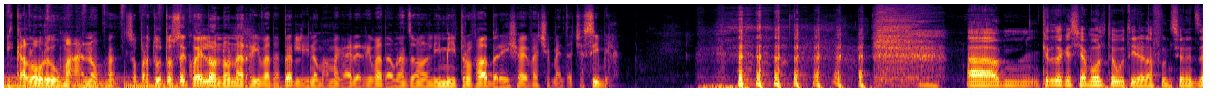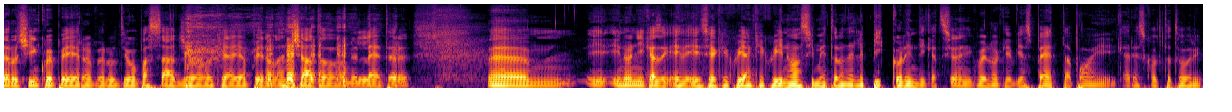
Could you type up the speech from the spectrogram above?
il calore umano, eh, soprattutto se quello non arriva da Berlino, ma magari arriva da una zona limitrofa a Brescia e facilmente accessibile. Um, credo che sia molto utile la funzione 05 per per l'ultimo passaggio che hai appena lanciato nell'etere. I- in ogni caso, e, e anche qui, anche qui no, si mettono delle piccole indicazioni di quello che vi aspetta poi, cari ascoltatori.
